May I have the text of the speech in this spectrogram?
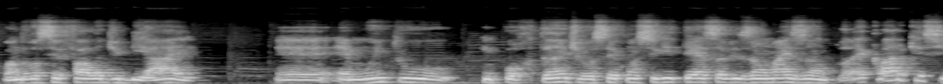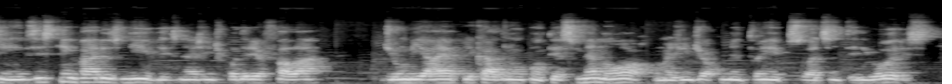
Quando você fala de BI, é, é, muito importante você conseguir ter essa visão mais ampla. É claro que sim, existem vários níveis, né? A gente poderia falar de um BI aplicado num contexto menor, como a gente já comentou em episódios anteriores,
